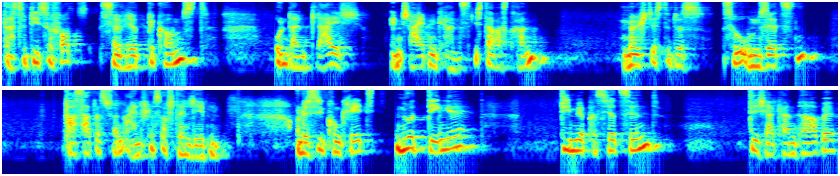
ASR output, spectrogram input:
dass du die sofort serviert bekommst und dann gleich entscheiden kannst. Ist da was dran? Möchtest du das so umsetzen? Was hat das für einen Einfluss auf dein Leben? Und es sind konkret nur Dinge, die mir passiert sind, die ich erkannt habe,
